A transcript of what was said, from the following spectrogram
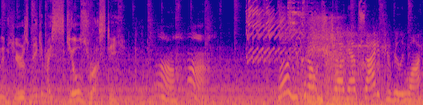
Around in here is making my skills rusty. Oh, huh. Well, you could always jog outside if you really want.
